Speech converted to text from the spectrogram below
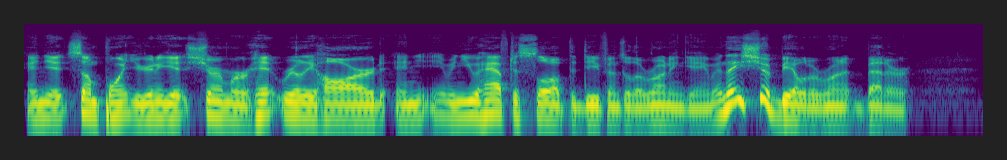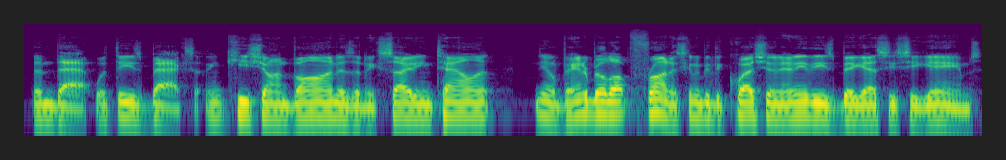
and at some point you're going to get Shurmur hit really hard, and I mean you have to slow up the defense with a running game, and they should be able to run it better than that with these backs. I think Ke'Shawn Vaughn is an exciting talent you know Vanderbilt up front is going to be the question in any of these big SEC games.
